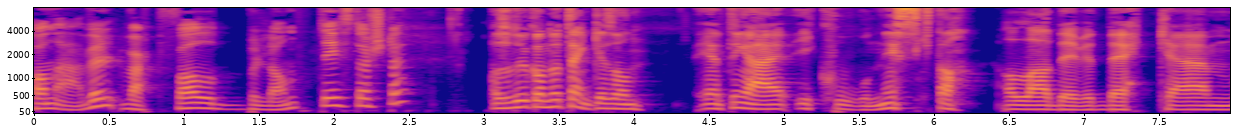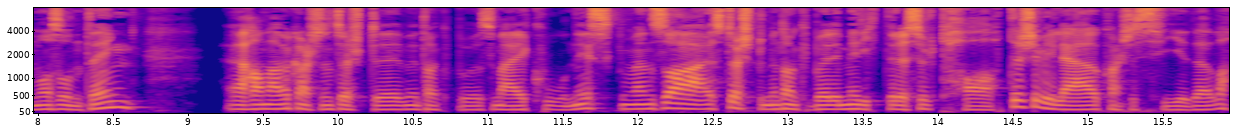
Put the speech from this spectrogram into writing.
han er vel i hvert fall blant de største. Altså, du kan jo tenke sånn En ting er ikonisk, da, à la David Beckham og sånne ting. Eh, Han er vel kanskje den største med tanke på, som er ikonisk, men så er største med tanke på meritt og resultater, så vil jeg kanskje si det, da.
